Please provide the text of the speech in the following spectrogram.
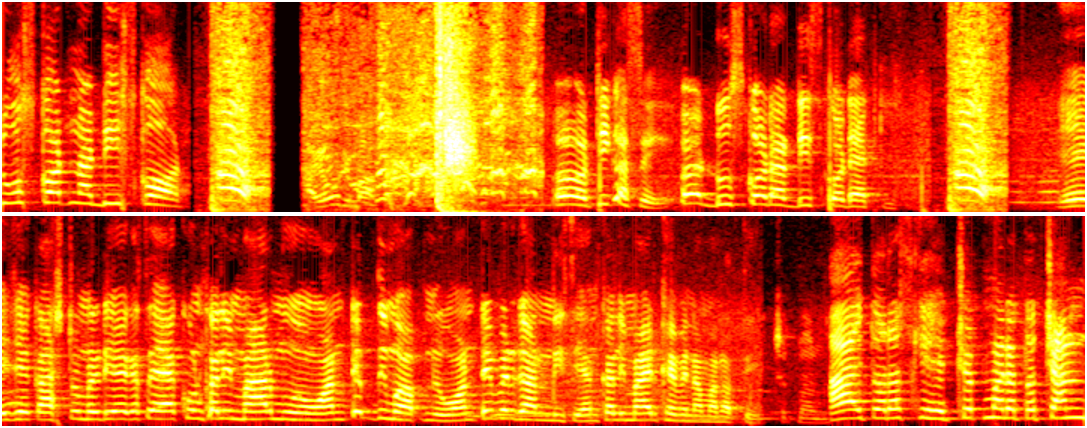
ডোজ কট না ডিসকট ও ঠিক আছে। ও ডুস কোড আর ডিস কোড একই। এই যে কাস্টম রেডি হয়ে গেছে এখন খালি মারমু ওয়ান টেপ দিমু আপনি ওয়ান টেপের গান নিছি এখন খালি মার খাবেন আমার হাতে। আয় তোর আজকে হেডশট মারা তো চান্দ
